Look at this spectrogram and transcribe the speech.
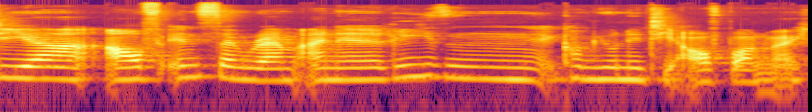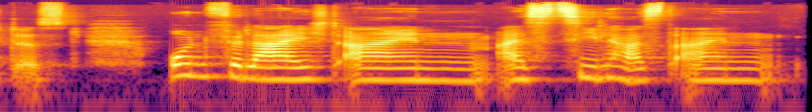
dir auf Instagram eine riesen Community aufbauen möchtest und vielleicht ein, als Ziel hast, ein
